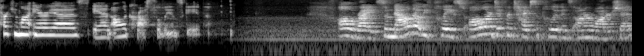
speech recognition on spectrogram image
parking lot areas and all across the landscape. All right, so now that we've placed all our different types of pollutants on our watershed,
